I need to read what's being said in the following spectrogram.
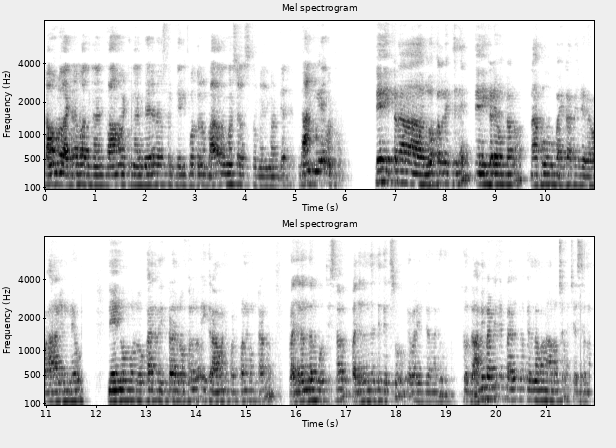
టౌన్లో హైదరాబాద్ కానీ కామారెడ్డి కానీ వేరే వ్యవస్థలకు వెళ్ళిపోతున్నాం బాగా విమర్శలు వస్తున్నాయి ఈ మధ్య. దానికి మీరేమంటారు? నేను ఇక్కడ లోకల్ వ్యక్తినే నేను ఇక్కడే ఉంటాను. నాకు బయట వేరే వ్యవహారాలు ఏమి లేవు. నేను లోకల్ ఇక్కడ లోకల్లో ఈ గ్రామాన్ని పట్టుకొని ఉంటాను. ప్రజలందరూ గుర్తిస్తారు. ప్రజలందరికీ తెలుసు ఎవరేంటి అన్నది. సో దాన్ని బట్టి నేను ప్రజల్లోకి వెళ్దామని ఆలోచన చేస్తున్నాను.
